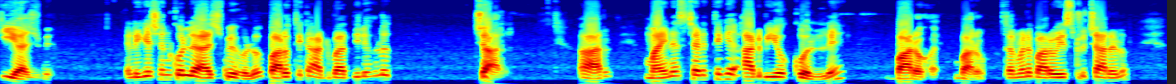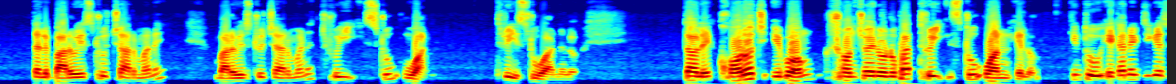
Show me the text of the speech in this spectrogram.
কি আসবে? অ্যালিগেশন করলে আসবে হলো, বারো থেকে আট বাদ দিলে হলো চার। আর মাইনাস চারের থেকে আট বিয়োগ করলে বারো হয়, বারো। তার মানে বারো ইস টু চার এলো। তাহলে বারো ইস টু চার মানে বারো ইস টু চার মানে three is to one three is to one এলো। তাহলে খরচ এবং সঞ্চয়ের অনুপাত থ্রি ইস টু ওয়ান এলো। কিন্তু এখানে জিজ্ঞেস,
